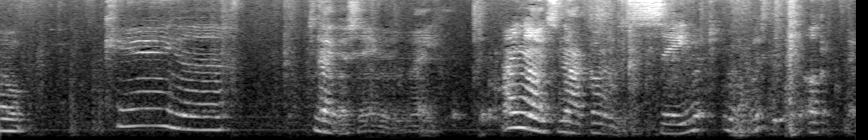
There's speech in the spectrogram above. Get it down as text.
Okay, uh, it's not gonna save it, right? I know it's not gonna save it. Okay, there.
